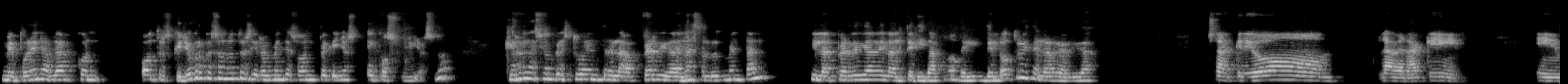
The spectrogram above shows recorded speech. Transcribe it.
me ponen a hablar con otros que yo creo que son otros y realmente son pequeños ecos suyos, ¿no? ¿Qué relación ves tú entre la pérdida de la salud mental y la pérdida de la alteridad, ¿no? Del, del otro y de la realidad. O sea, creo, la verdad que, eh,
